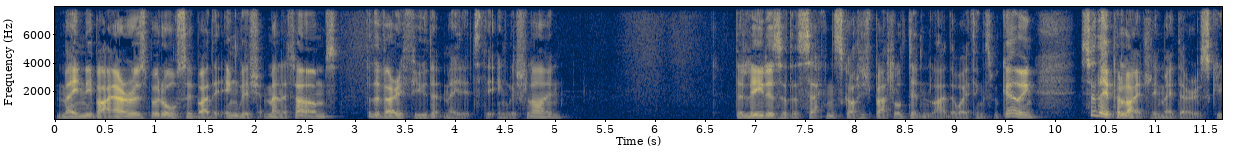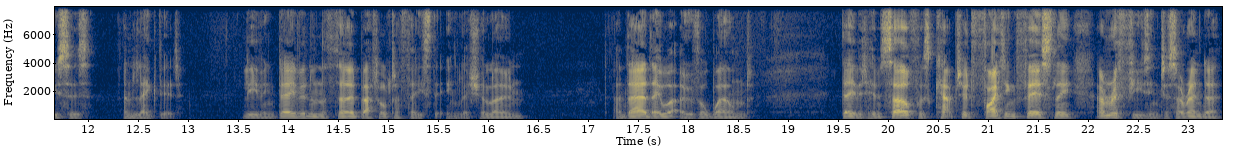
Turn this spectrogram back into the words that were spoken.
mainly by arrows but also by the English men at arms, for the very few that made it to the English line. The leaders of the Second Scottish battle didn't like the way things were going, so they politely made their excuses and legged it, leaving David and the Third Battle to face the English alone. And there they were overwhelmed. David himself was captured fighting fiercely and refusing to surrender.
